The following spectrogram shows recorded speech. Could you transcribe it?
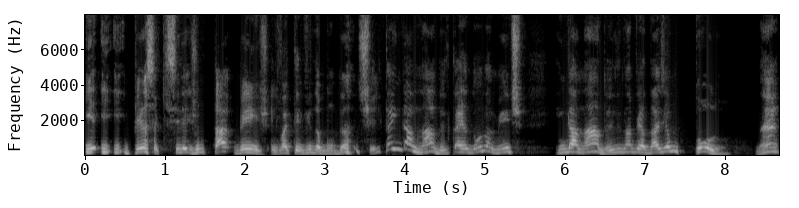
e, e, e pensa que se ele juntar bens ele vai ter vida abundante, ele está enganado, ele está redondamente enganado. Ele, na verdade, é um tolo. Né?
